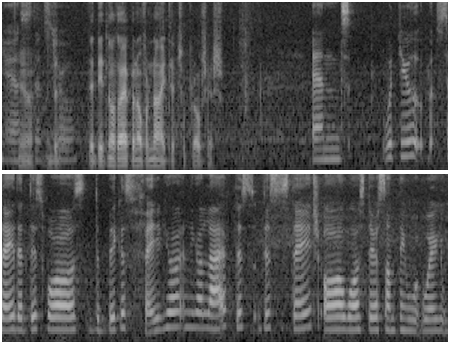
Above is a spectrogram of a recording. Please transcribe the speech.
Yes, Yeah, that's and that- true. That did not happen overnight. It's a process. And would you say that this was the biggest failure in your life, this this stage, or was there something where you,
